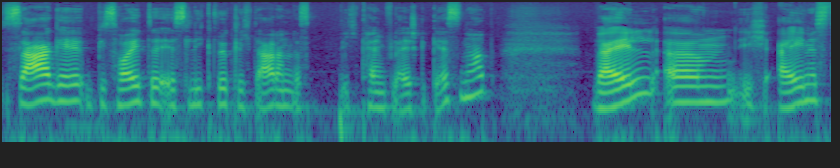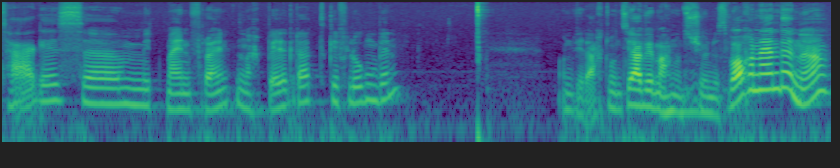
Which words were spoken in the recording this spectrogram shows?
sage bis heute, es liegt wirklich daran, dass ich kein Fleisch gegessen habe, weil ähm, ich eines Tages äh, mit meinen Freunden nach Belgrad geflogen bin. Und wir dachten uns, ja, wir machen uns ein schönes Wochenende ne?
